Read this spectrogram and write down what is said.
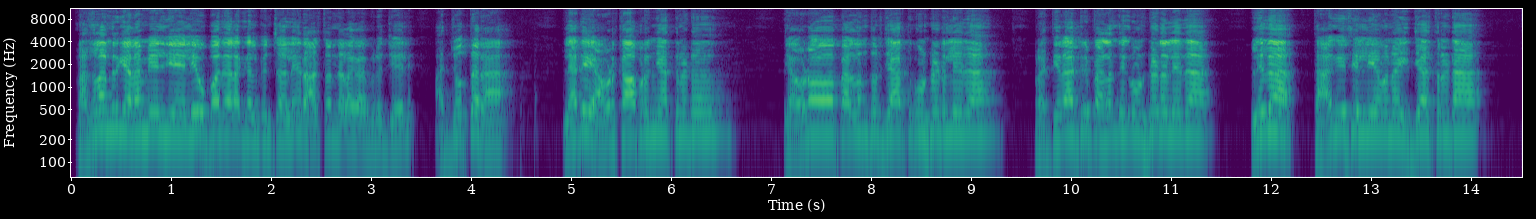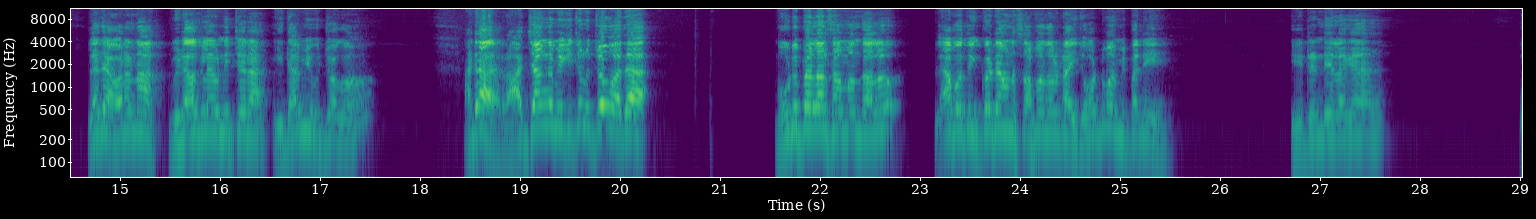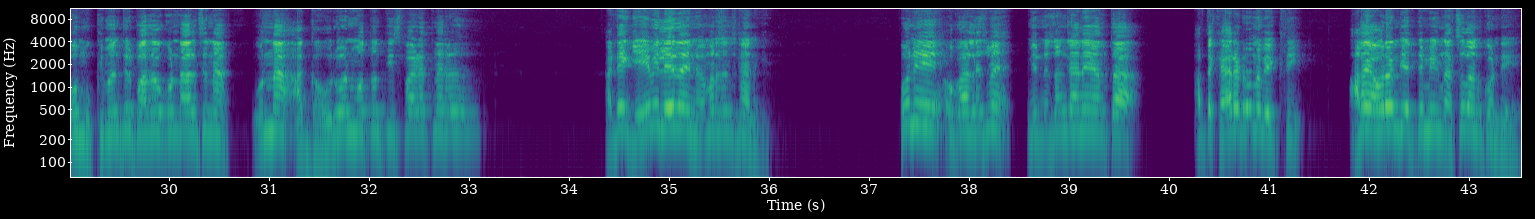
ప్రజలందరికీ ఎలా మేలు చేయాలి? ఉపాధి ఎలా కల్పించాలి? రాష్ట్రాన్ని ఎలా అభివృద్ధి చేయాలి? అది చూస్తారా? లేదా ఎవడ కాపురం చేస్తున్నాడు? ఎవడో పెళ్ళంతో జాగ్రత్తగా లేదా? ప్రతి రాత్రి పెళ్ళం దగ్గర ఉంటున్నాడా లేదా? లేదా తాగేసి వెళ్ళి ఏమన్నా ఇది చేస్తున్నాడా? లేదా ఎవరన్నా విడాకులు ఏమైనా ఇచ్చారా? ఇదా మీ ఉద్యోగం? అంటే రాజ్యాంగం మీకు ఇచ్చిన ఉద్యోగం అదా. మూడు పిల్లల సంబంధాలు లేకపోతే ఇంకోటి ఏమైనా సంబంధాలు ఉంటే అవి చూడటమా మీ పని? ఏంటండి ఇలాగా? ఓ ముఖ్యమంత్రి పదవికి ఉండాల్సిన ఉన్న ఆ గౌరవాన్ని మొత్తం తీసి పాడేస్తున్నారు అంటే ఇంకేమీ లేదు ఆయన విమర్శించడానికి. పోనీ ఒకవేళ నిజమే మీరు నిజంగానే అంత అంత క్యారెక్టర్ ఉన్న వ్యక్తి అలా ఎవరని చెప్తే మీకు నచ్చదు అనుకోండి.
